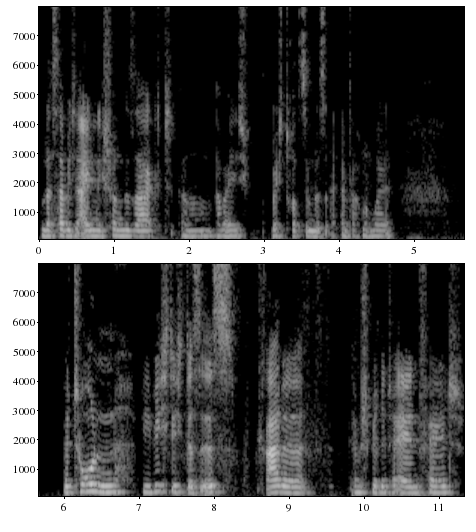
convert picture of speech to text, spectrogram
Und das habe ich eigentlich schon gesagt, ähm, aber ich möchte trotzdem das einfach nochmal betonen, wie wichtig das ist, gerade im spirituellen Feld,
